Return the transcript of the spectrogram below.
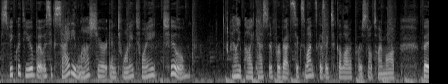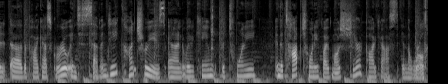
speak with you. But it was exciting last year in 2022. I only podcasted for about six months because I took a lot of personal time off. But uh, the podcast grew into 70 countries and we became the 20 in the top 25 most shared podcasts in the world.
